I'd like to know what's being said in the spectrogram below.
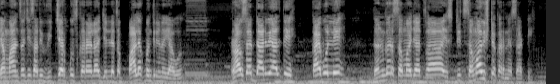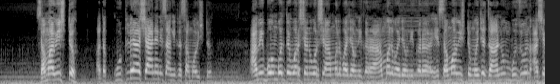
त्या माणसाची साधी विचारपूस करायला जिल्ह्याचा पालकमंत्रीनं यावं. रावसाहेब दानवे आलते. काय बोलले? धनगर समाजाचा एसटीत समाविष्ट करण्यासाठी. समाविष्ट. आता कुठल्या शहाण्याने सांगितलं समाविष्ट? आम्ही बोंब बोलते वर्षानुवर्ष अंमलबजावणी करा अंमलबजावणी करा. हे समाविष्ट म्हणजे जाणून बुजून असे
